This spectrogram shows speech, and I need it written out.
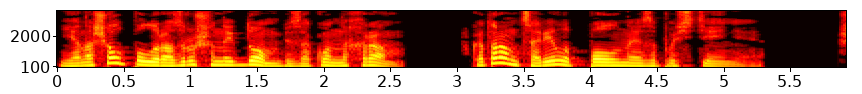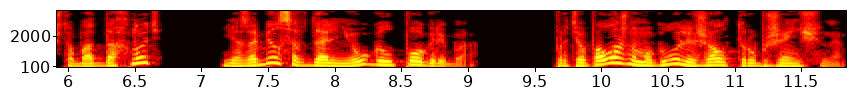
Я нашел полуразрушенный дом без оконных рам, в котором царило полное запустение. Чтобы отдохнуть, я забился в дальний угол погреба. В противоположном углу лежал труп женщины.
